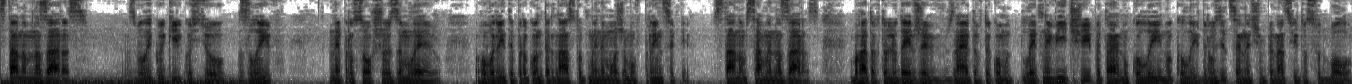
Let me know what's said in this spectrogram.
станом на зараз з великою кількістю злив, непросохшою землею, говорити про контрнаступ ми не можемо в принципі. Станом саме на зараз. Багато хто людей вже знаєте в такому ледь не відчаї питає: ну коли, ну коли, друзі, це не чемпіонат світу з футболу.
